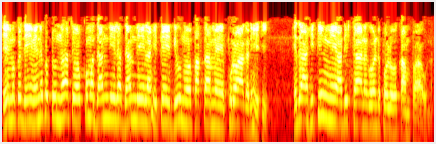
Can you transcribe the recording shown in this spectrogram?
ඒ මොකද මේ වෙනකොට උන්වහන්සේ ඔක්කොම දන් දීලා දන් දීලා හිතේ දියුණුව පතා මේ පුරවාගෙන හිටි. එදා හිතින් මේ අදිෂ්ඨාන ගොල්ලට පොළොව කම්පා වුණා.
